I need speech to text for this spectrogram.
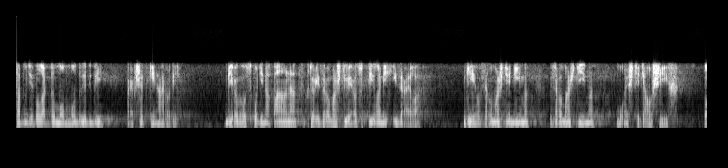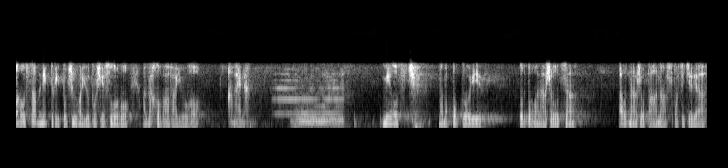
sa bude volať domom modlitby pre všetky národy. Výrok hospodina pána, ktorý zhromažďuje rozptýlených Izraela. K jeho zhromaždeným zhromaždím mu ešte ďalších. Blahoslavení, ktorí počúvajú Božie slovo a zachovávajú ho. Amen. Milosť, mama pokoj od Boha nášho Otca a od nášho Pána Spasiteľa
